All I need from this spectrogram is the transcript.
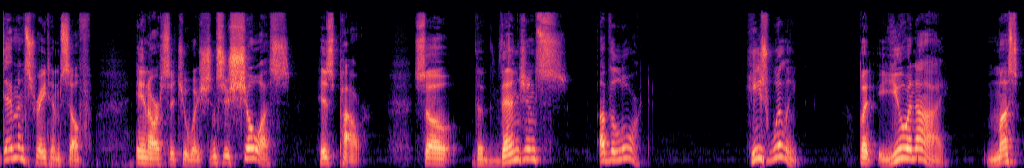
demonstrate himself in our situations to show us his power. So the vengeance of the Lord, he's willing, but you and I must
